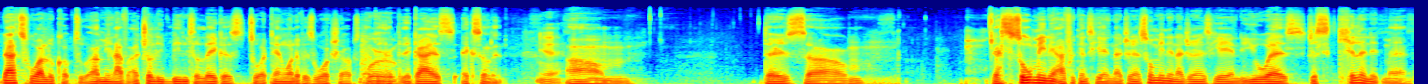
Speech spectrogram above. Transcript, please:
That's who I look up to. I mean, I've actually been to Lagos to attend one of his workshops. The, the guy is excellent. Yeah. Um, there's um, there's so many Africans here in Nigeria, so many Nigerians here in the U.S. just killing it, man.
